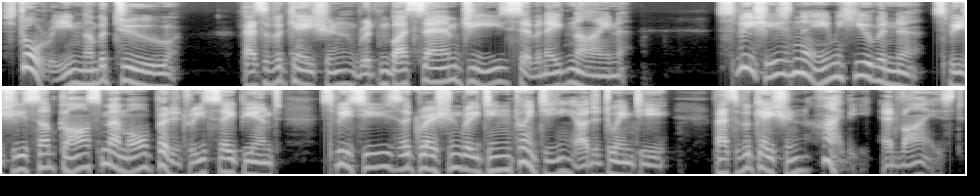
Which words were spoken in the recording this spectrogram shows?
Story number two. Pacification, written by Sam G789. Species name human. Species subclass mammal predatory sapient. Species aggression rating 20 out of 20. Pacification highly advised.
